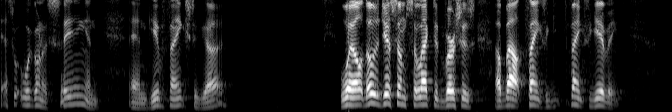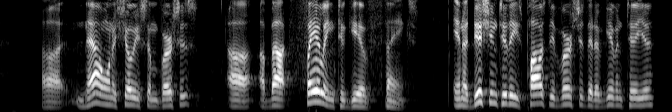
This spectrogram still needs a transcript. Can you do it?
That's what we're going to sing and, and give thanks to God. Well, those are just some selected verses about thanks, Thanksgiving. Uh, now I want to show you some verses uh, about failing to give thanks. In addition to these positive verses that I've given to you,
